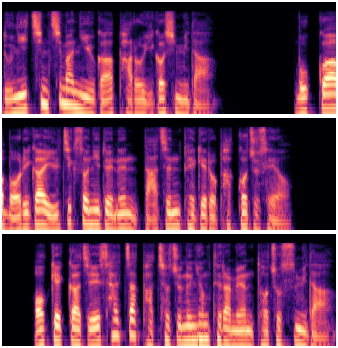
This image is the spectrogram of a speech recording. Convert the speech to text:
눈이 침침한 이유가 바로 이것입니다. 목과 머리가 일직선이 되는 낮은 베개로 바꿔주세요. 어깨까지 살짝 받쳐주는 형태라면 더 좋습니다.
